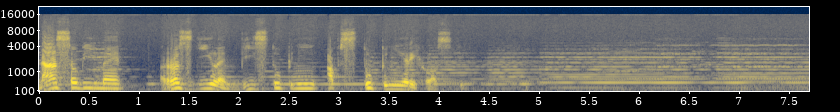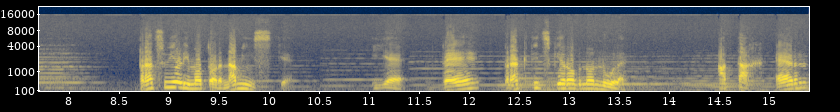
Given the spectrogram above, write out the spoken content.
násobíme rozdílem výstupní a vstupní rychlosti. Pracuje-li motor na místě, je V prakticky rovno nule a tah R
